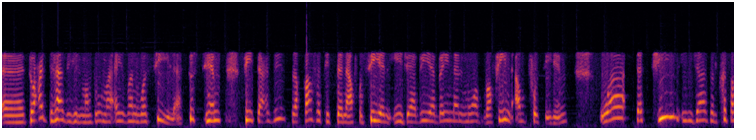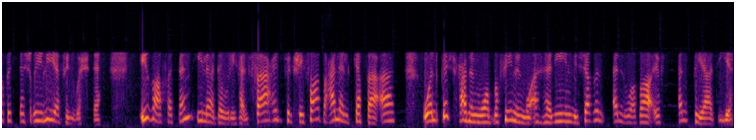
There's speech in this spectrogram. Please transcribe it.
آه، تعد هذه المنظومة أيضا وسيلة تسهم في تعزيز ثقافة التنافسية الإيجابية بين الموظفين أنفسهم وتسهيل إنجاز الخطط التشغيلية في الوحدة إضافة إلى دورها الفاعل في الحفاظ على الكفاءات والكشف عن الموظفين المؤهلين لشغل الوظائف القيادية.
